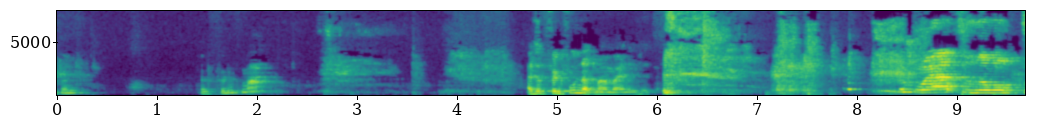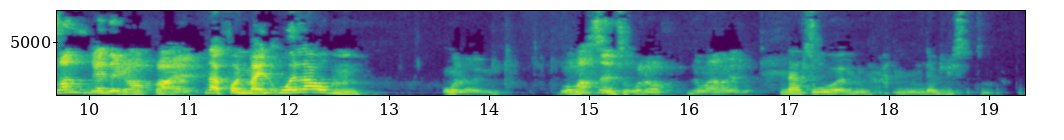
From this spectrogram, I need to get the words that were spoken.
fünf. Fünf- Fünfmal? Also 500 Mal meine ich jetzt. Woher hast du so oft Sonnenbrände gehabt bei Na, von meinen Urlauben. Urlauben? Wo machst du denn so Urlaub normalerweise? Na, so ähm, in der Wüste zum Beispiel.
